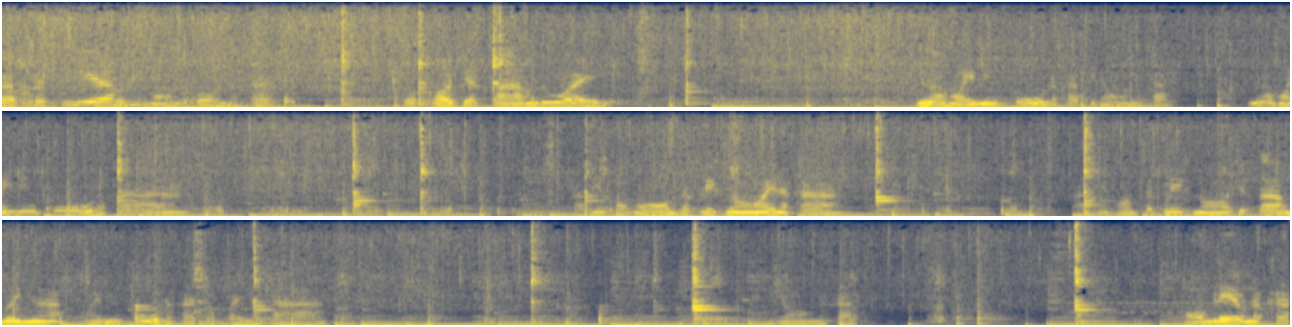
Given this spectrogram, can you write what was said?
กับกระเทียมให้หอมก่อนนะคะ แล้วก็จะตามด้วย เนื้อหอยเมงผู้นะคะพี่น้องนะคะเนื้อหอยเมงผู้นะคะทำให้ข้าวหอมสักเล็กน้อยนะคะทำให้หอมสักเล็กน้อยจะตามด้วยเนื้อหอยเมงผู้นะคะต่อไปนะคะพี่น้องนะคะหอมแล้วนะคะ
